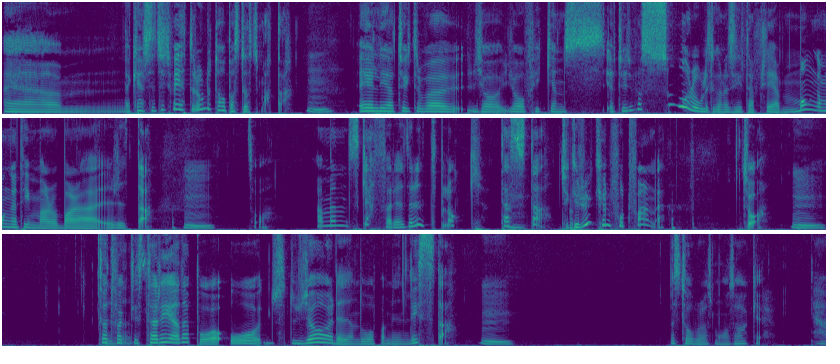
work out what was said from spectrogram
Ehm, jag kanske tyckte det var jätteroligt att hoppa studsmatta. Mm. Eller jag tyckte det var, jag, jag fick en, jag tyckte det var så roligt att kunna sitta flera, många, många timmar och bara rita. Mm. Ja, men skaffa dig ett ritblock. Testa. Tycker du det är kul fortfarande? Så. Mm. Så att Precis. faktiskt ta reda på och så du gör dig en dopaminlista Mm. med stora och små saker. Ja.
